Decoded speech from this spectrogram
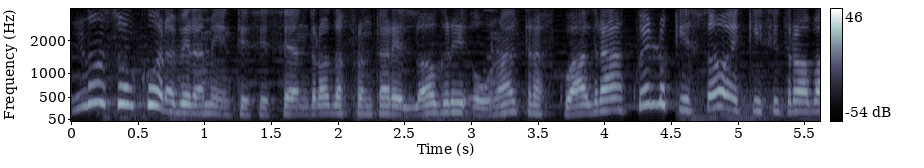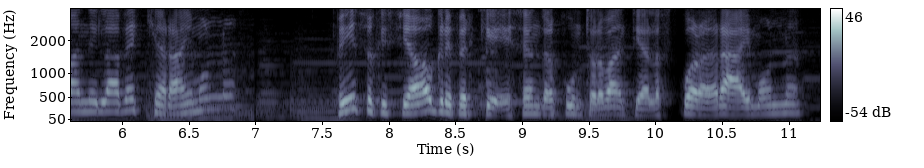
non so ancora veramente se, se andrò ad affrontare l'Ogre o un'altra squadra. Quello che so è che si trova nella vecchia Raimon. Penso che sia Ogre perché essendo appunto davanti alla scuola Raimon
